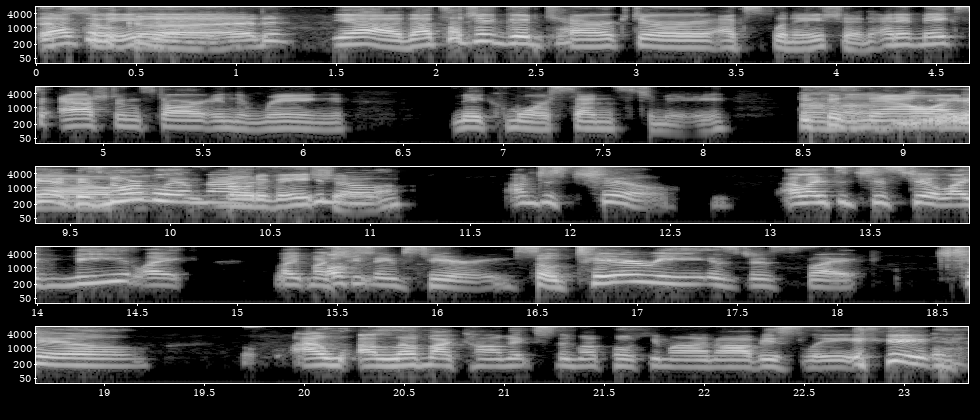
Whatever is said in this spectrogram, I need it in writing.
That's, That's so amazing. good. Yeah, that's such a good character explanation. And it makes Ashton Starr in the ring make more sense to me because Uh-huh. now I know yeah, because normally I'm not motivation. You know, I'm just chill. I like to just chill. Like me, like like my Also- shoot name's Terry. So Terry is just like chill. I I love my comics and my Pokemon, obviously. and I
